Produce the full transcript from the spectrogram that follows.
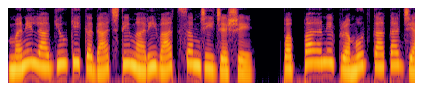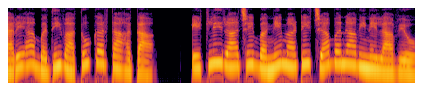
મને લાગ્યું કે કદાચ તે મારી વાત સમજી જશે. પપ્પા અને પ્રમોદ કાકા જ્યારે આ બધી વાતો કરતા હતા, એટલી રાજે બંને માટે ચા બનાવીને લાવ્યો.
